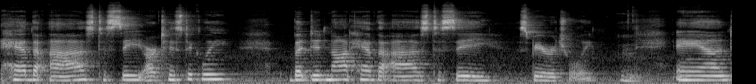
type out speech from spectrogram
had the eyes to see artistically, but did not have the eyes to see spiritually. Mm. And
